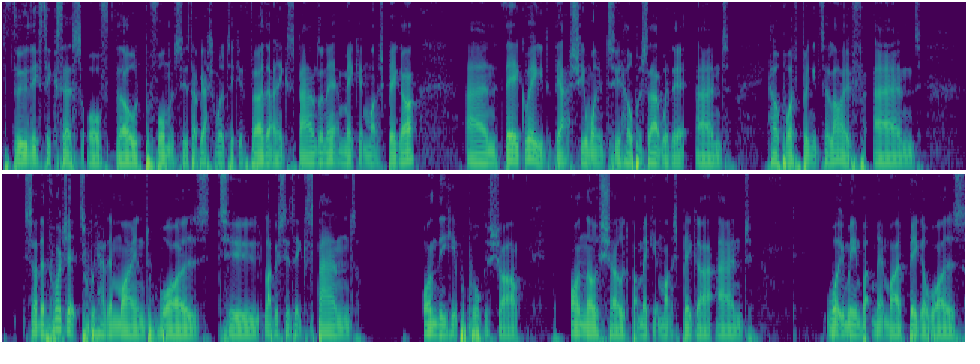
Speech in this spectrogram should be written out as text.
through the success of those performances, that we actually want to take it further and expand on it and make it much bigger. And they agreed. They actually wanted to help us out with it and help us bring it to life. And so the project we had in mind was to, like we said, expand on the hip hop orchestra on those shows, but make it much bigger. And what you mean by, meant by bigger was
